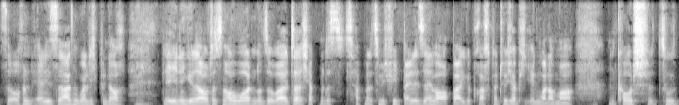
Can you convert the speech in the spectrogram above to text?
so offen ehrlich sagen, weil ich bin auch derjenige, der auch das Snowboarden und so weiter. Ich habe mir das, habe mir ziemlich viel Bälle selber auch beigebracht. Natürlich habe ich irgendwann auch mal einen Coach zu,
